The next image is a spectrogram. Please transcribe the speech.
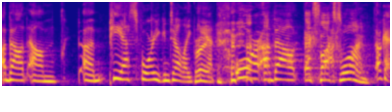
about um, um, PS4, you can tell I can't, or about Xbox One. Okay.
